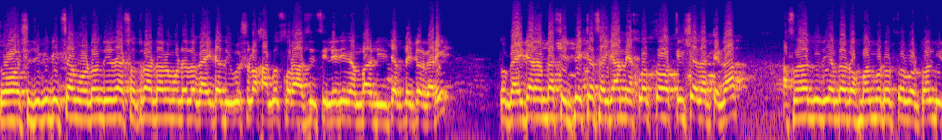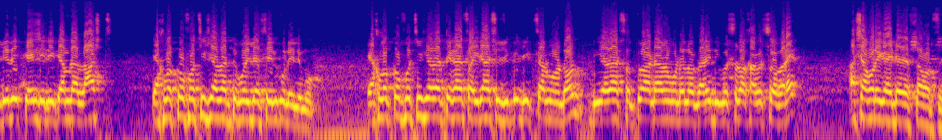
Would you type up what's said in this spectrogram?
তো সুজুকি জিক্সার মডেল দুই হাজার সতেরো, আঠারো মডেলের গাড়িটা দুই বছর কাগজ করা আছে সিলেটি নাম্বার ডিজিটাল প্লেটের গাড়ি। তো গাড়িটার আমরা সিট প্লেটটা চাইলাম এক লক্ষ ত্রিশ হাজার টাকা। আপনারা যদি আমরা রহমান মোটরসর বর্তমান ভিডিও দেখেন তাহলে এটা আমরা লাস্ট এক লক্ষ পঁচিশ হাজার টাকা হইলে সেল করে নিব এক লক্ষ পঁচিশ হাজার টাকায় ফাইরা সুজুকি জিক্সার মডেল দুই হাজার সত্তর আঠারো মডেলের গাড়ি, দুই বছর কাগজ সহকারে আশা করি গাড়িটা দেখতে পারছি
